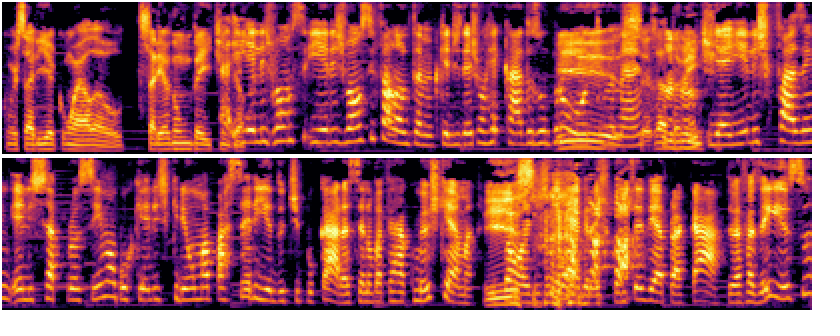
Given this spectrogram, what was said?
conversaria com ela ou estaria num date, É, então. e, eles vão, se- e eles vão se falando também, porque eles deixam recados um pro outro, né? Isso, exatamente. E aí eles fazem, eles se aproximam porque eles criam uma parceria do tipo, cara, você não vai ferrar com o meu esquema. Então a Isso. gente tem regras. Quando você vier pra cá, você vai fazer isso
